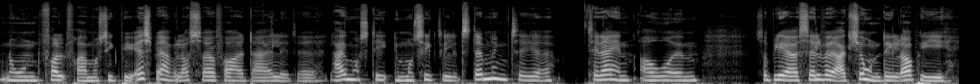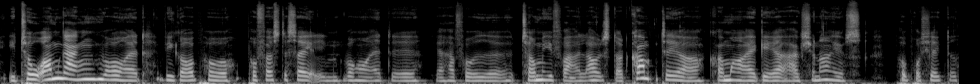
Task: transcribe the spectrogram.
nogle folk fra Musikby Esbjerg vil også sørge for, at der er lidt øh, live musik, musik, lidt stemning til, øh, til dagen. Og øh, så bliver selve aktionen delt op i, i to omgange, hvor at vi går op på, på første salen, hvor at, øh, jeg har fået øh, Tommy fra louds.com til at komme og agere aktionarius på projektet.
